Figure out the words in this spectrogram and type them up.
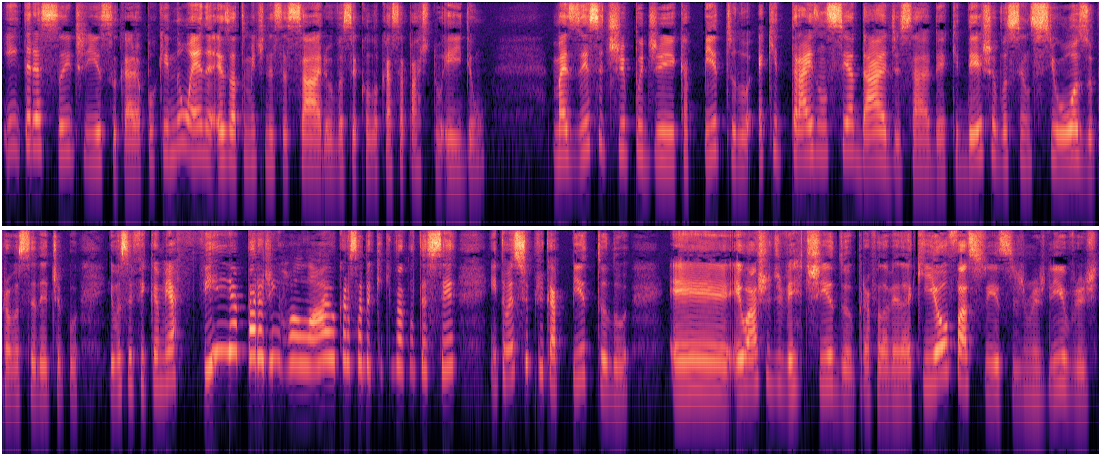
E é interessante isso, cara, porque não é exatamente necessário você colocar essa parte do Aiden mas esse tipo de capítulo é que traz ansiedade, sabe? É que deixa você ansioso para você ler, tipo, e você fica, minha filha, para de enrolar, eu quero saber o que, que vai acontecer. Então, esse tipo de capítulo é, eu acho divertido, para falar a verdade, que eu faço isso nos meus livros,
